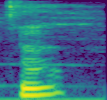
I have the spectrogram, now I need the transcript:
Mm-hmm.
